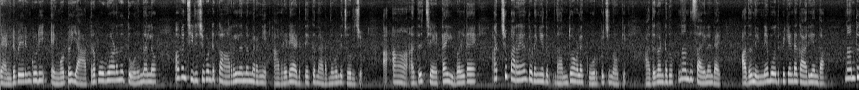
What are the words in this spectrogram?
രണ്ടുപേരും കൂടി എങ്ങോട്ടോ യാത്ര പോകുവാണെന്ന് തോന്നുന്നല്ലോ. അവൻ ചിരിച്ചുകൊണ്ട് കാറിൽ നിന്നും ഇറങ്ങി അവരുടെ അടുത്തേക്ക് നടന്നുകൊണ്ട് ചോദിച്ചു "ആ, അത് ചേട്ടാ ഇവളുടെ അച്ചു പറയാൻ തുടങ്ങിയതും നന്ദു അവളെ കൂർപ്പിച്ചു നോക്കി. അത് കണ്ടതും നന്ദു സൈലന്റായി അത് നിന്നെ ബോധിപ്പിക്കേണ്ട കാര്യം എന്താ? നന്ദു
